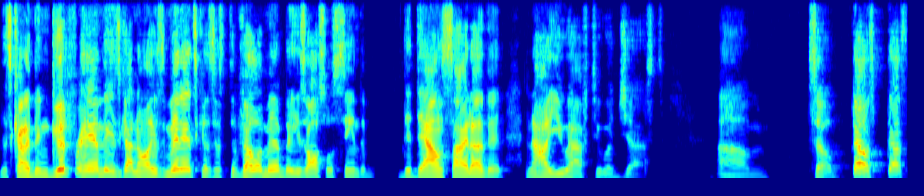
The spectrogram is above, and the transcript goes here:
it's kind of been good for him. He's gotten all his minutes because it's development, but he's also seen the the downside of it and how you have to adjust. Um, So that was that's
